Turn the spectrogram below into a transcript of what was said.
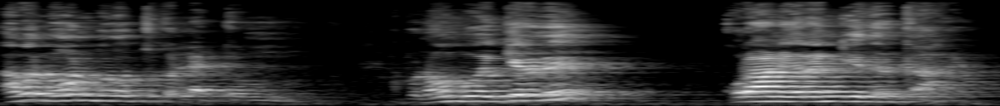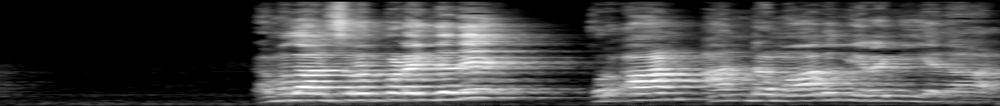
அவர் நோன்பு நோத்து கொள்ளட்டும். அப்போ நோன்பு வைக்கிறது குரான் இறங்கியதற்காக. ரமதான் சிறப்படைந்தது குர்ஆன் அன்ற மாதம் இறங்கியதால்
